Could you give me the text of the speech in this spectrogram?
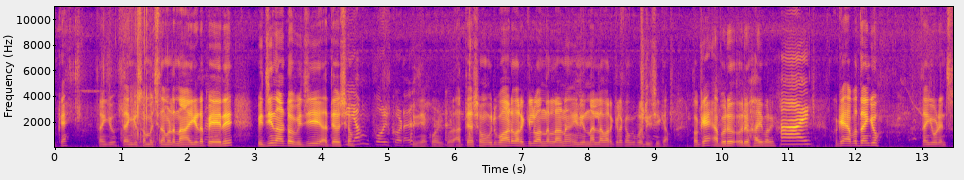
Okay thank you thank you so much നമ്മുടെ നായികയുടെ പേര് വിജി നാട്ടോ വിജി അത്യാവശ്യം വിജയ കോഴിക്കോട്. അത്യാവശ്യം ഒരുപാട് വർക്കിൽ വന്നുള്ളതാണ്. ഇനിയും നല്ല വർക്കിലൊക്കെ നമുക്ക് പ്രതീക്ഷിക്കാം. ഓക്കെ അപ്പോൾ ഒരു ഒരു ഹായ് പറയും. ഓക്കെ അപ്പോൾ thank you thank you audience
